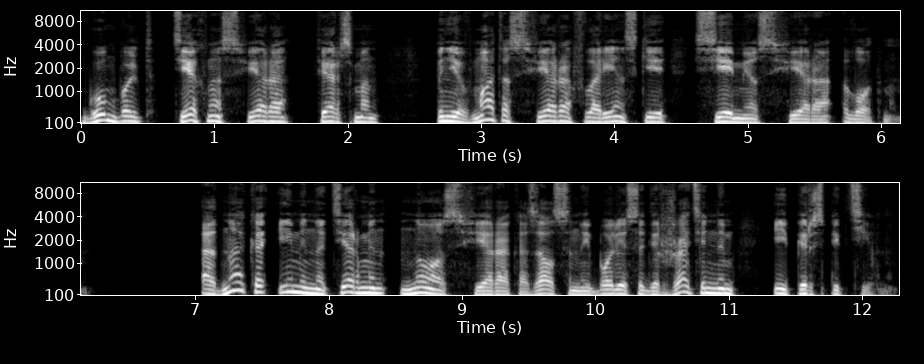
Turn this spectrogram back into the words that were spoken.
Гумбольд, техносфера, Ферсман, пневматосфера, Флоренский, семиосфера, Лотман. Однако именно термин «ноосфера» оказался наиболее содержательным и перспективным.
